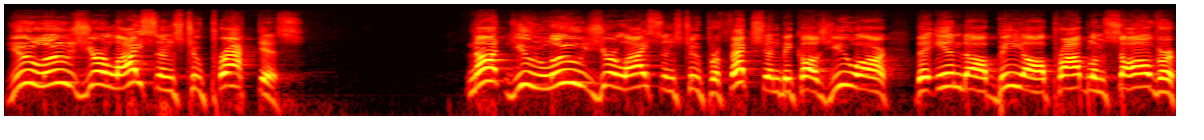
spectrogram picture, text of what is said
You lose your license to practice. Not you lose your license to perfection because you are the end all be all problem solver,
